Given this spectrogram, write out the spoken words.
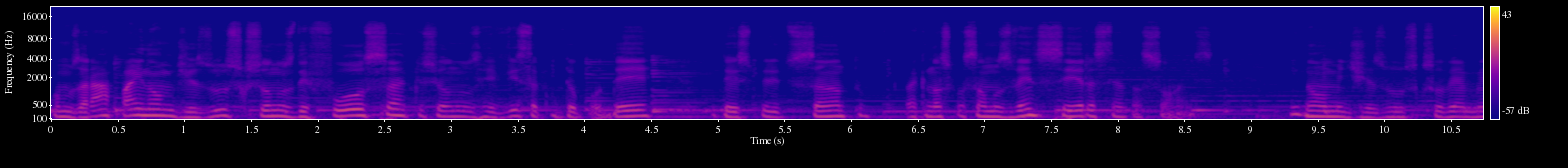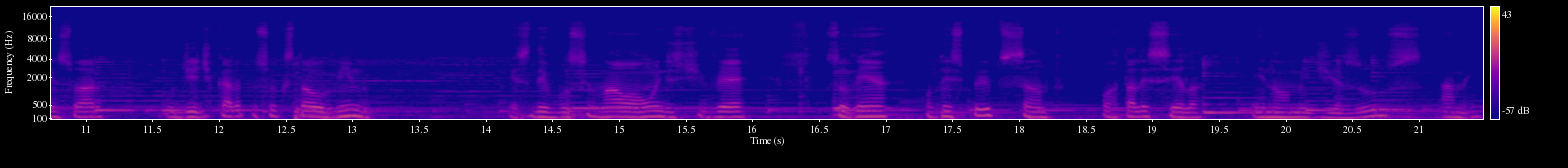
Vamos orar, Pai, em nome de Jesus, que o Senhor nos dê força, que o Senhor nos revista com teu poder, com teu Espírito Santo, para que nós possamos vencer as tentações. Em nome de Jesus, que o Senhor venha abençoar o dia de cada pessoa que está ouvindo esse devocional, aonde estiver, que o Senhor venha com teu Espírito Santo fortalecê-la. Em nome de Jesus, amém.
